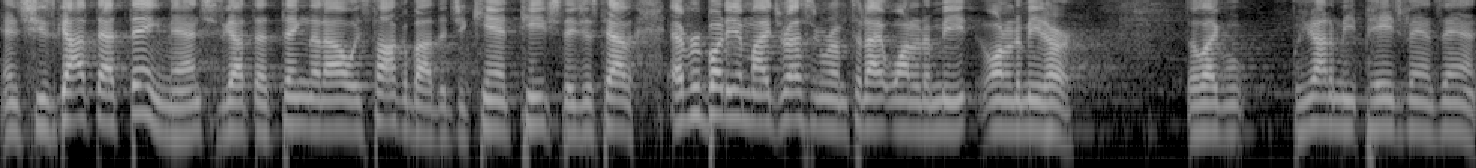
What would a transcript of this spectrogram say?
and she's got that thing, man. She's got that thing that I always talk about that you can't teach. They just have everybody in my dressing room tonight wanted to meet wanted to meet her. They're like, we got to meet Paige VanZant.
